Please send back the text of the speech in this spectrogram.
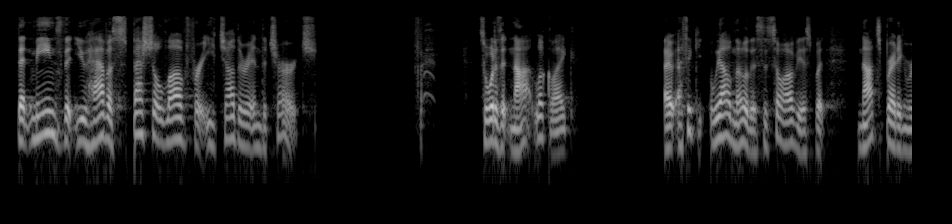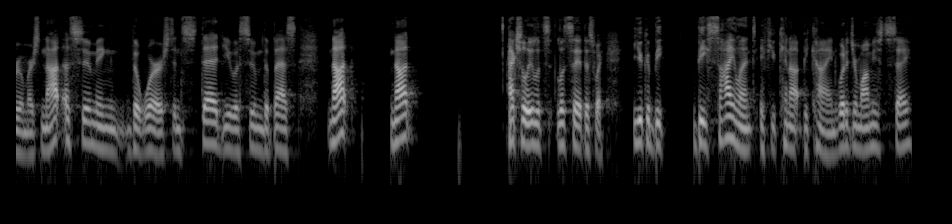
that means that you have a special love for each other in the church. so, what does it not look like? I, I think we all know this, it's so obvious, but not spreading rumors, not assuming the worst. Instead, you assume the best. Not, not, actually, let's, let's say it this way. You could be be silent if you cannot be kind. What did your mom used to say?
